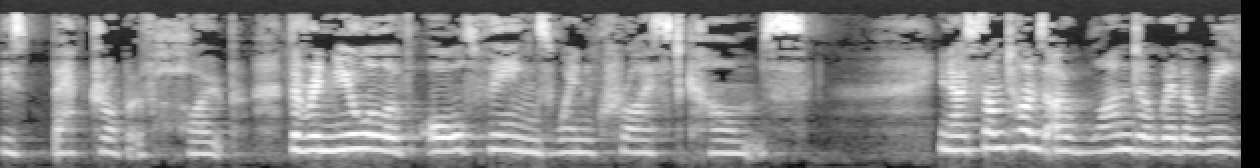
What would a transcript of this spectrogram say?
this backdrop of hope, the renewal of all things when Christ comes. You know, sometimes I wonder whether we,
